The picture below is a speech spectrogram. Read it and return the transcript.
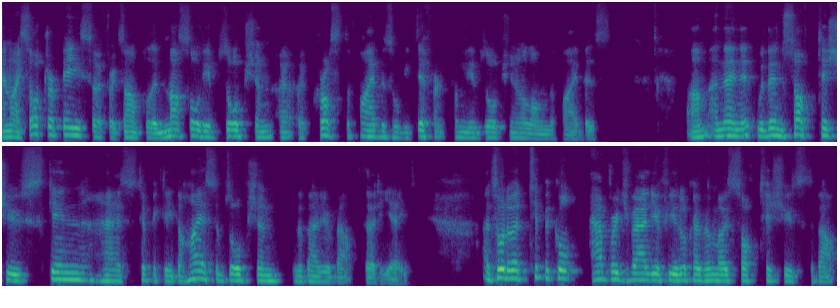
anisotropy. So for example, in muscle, the absorption uh, across the fibers will be different from the absorption along the fibers. Um, and then it, within soft tissue, skin has typically the highest absorption with a value of about 38. And sort of a typical average value, if you look over most soft tissues, is about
